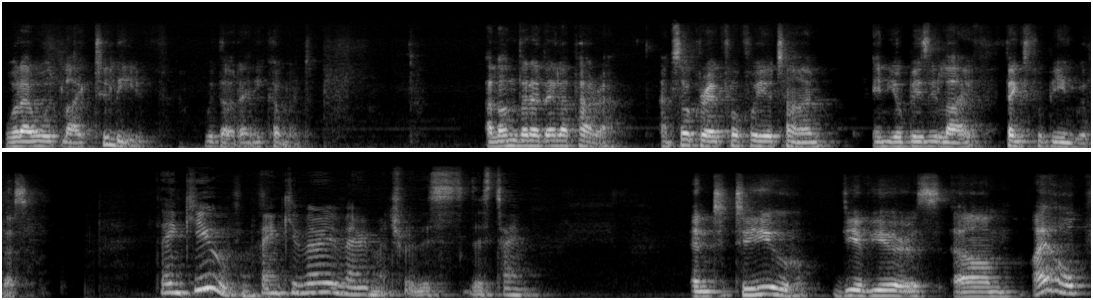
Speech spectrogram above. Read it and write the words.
what I would like to leave without any comment. Alondra de la Parra, I'm so grateful for your time in your busy life. Thanks for being with us. Thank you. Thank you very, very much for this this time. And to you, dear viewers, um, I hope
